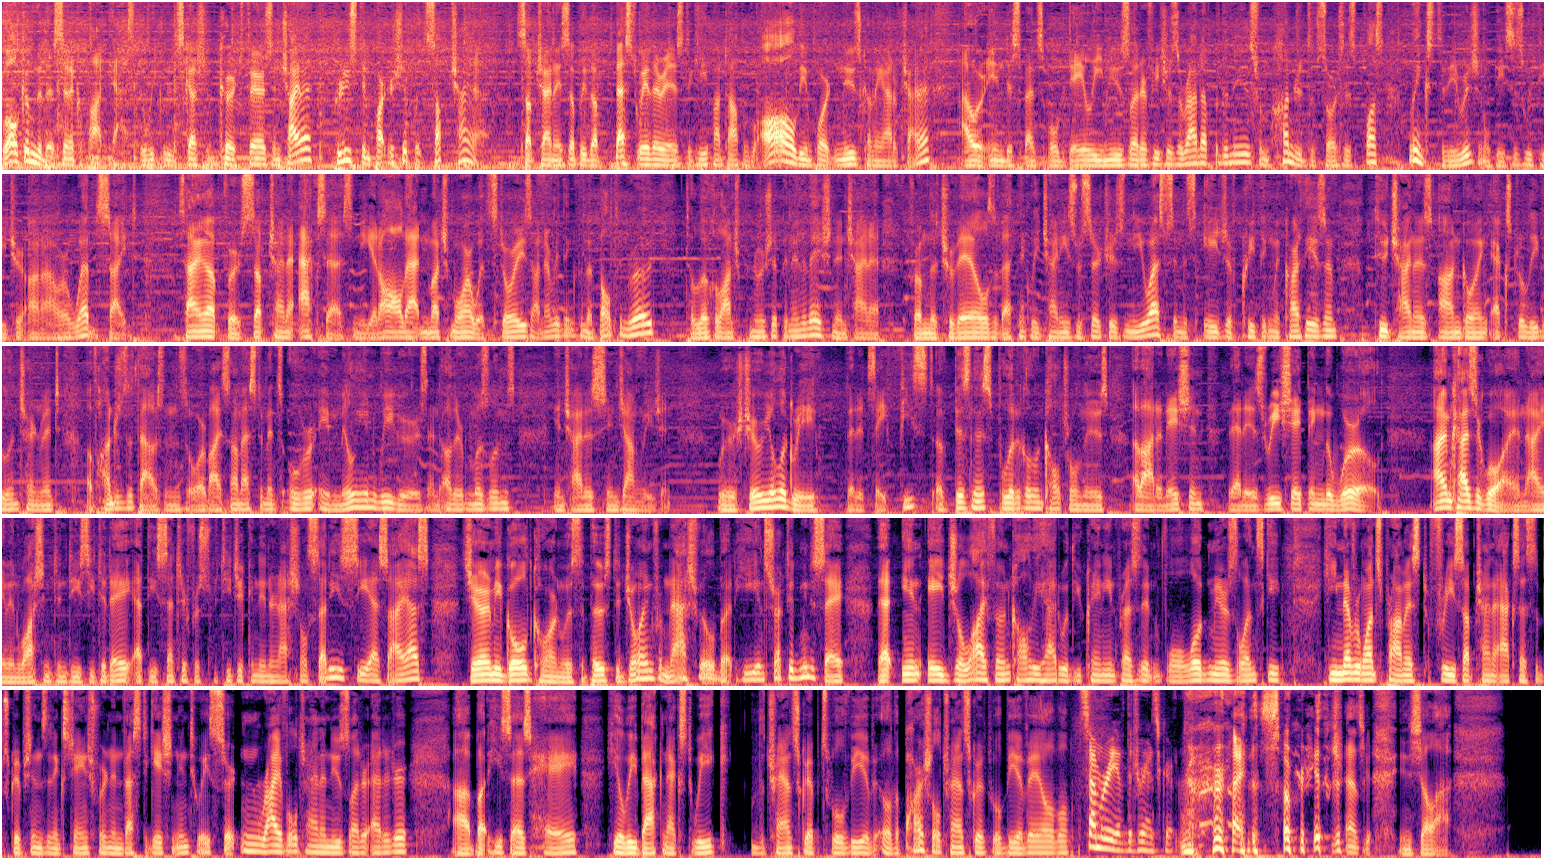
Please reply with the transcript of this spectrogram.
Welcome to the Sinica Podcast, a weekly discussion of current affairs in China, produced in partnership with SupChina. SupChina is simply the best way there is to keep on top of all the important news coming out of China. Our indispensable daily newsletter features a roundup of the news from hundreds of sources, plus links to the original pieces we feature on our website. Sign up for SupChina Access, and you get all that and much more with stories on everything from the Belt and Road to local entrepreneurship and innovation in China, from the travails of ethnically Chinese researchers in the U.S. in this age of creeping McCarthyism to China's ongoing extra legal internment of hundreds of thousands, or by some estimates, over a million Uyghurs and other Muslims in China's Xinjiang region. We're sure you'll agree that it's a feast of business, political, and cultural news about a nation that is reshaping the world. I'm Kaiser Kuo, and I am in Washington, D.C. today at the Center for Strategic and International Studies, CSIS. Jeremy Goldkorn was supposed to join from Nashville, but he instructed me to say that in a July phone call he had with Ukrainian President Volodymyr Zelensky, he never once promised free SupChina access subscriptions in exchange for an investigation into a certain rival China newsletter editor. Uh, but he says, hey, he'll be back next week the transcripts will be, or the partial transcript will be available. Summary of the transcript. right, the summary of the transcript, inshallah.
